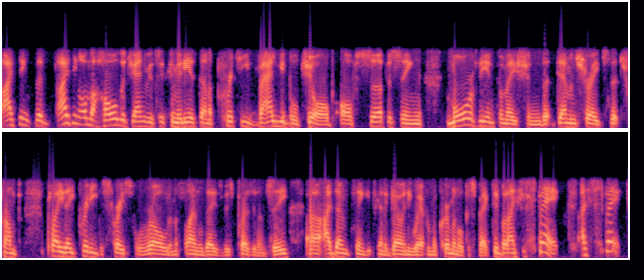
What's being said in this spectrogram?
I think that I think on the whole, the January 6th committee has done a pretty valuable job of surfacing more of the information that demonstrates that Trump played a pretty disgraceful role in the final days of his presidency. Uh, I don't think it's going to go anywhere from a criminal perspective, but I suspect, I suspect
